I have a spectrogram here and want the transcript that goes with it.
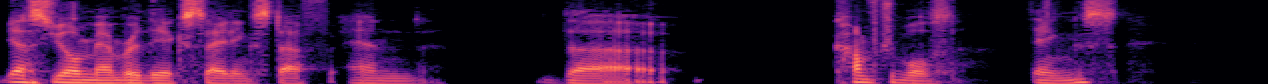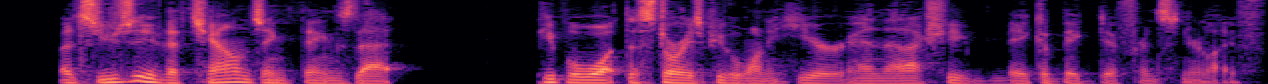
Yes, you'll remember the exciting stuff and the comfortable things, but it's usually the challenging things that people want the stories people want to hear and that actually make a big difference in your life.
